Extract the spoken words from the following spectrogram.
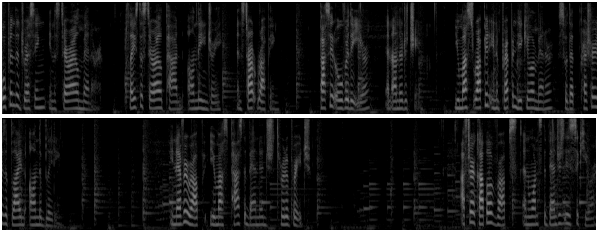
Open the dressing in a sterile manner. Place the sterile pad on the injury and start wrapping. Pass it over the ear and under the chin. You must wrap it in a perpendicular manner so that pressure is applied on the bleeding. In every wrap, you must pass the bandage through the bridge. After a couple of wraps, and once the bandage is secure,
